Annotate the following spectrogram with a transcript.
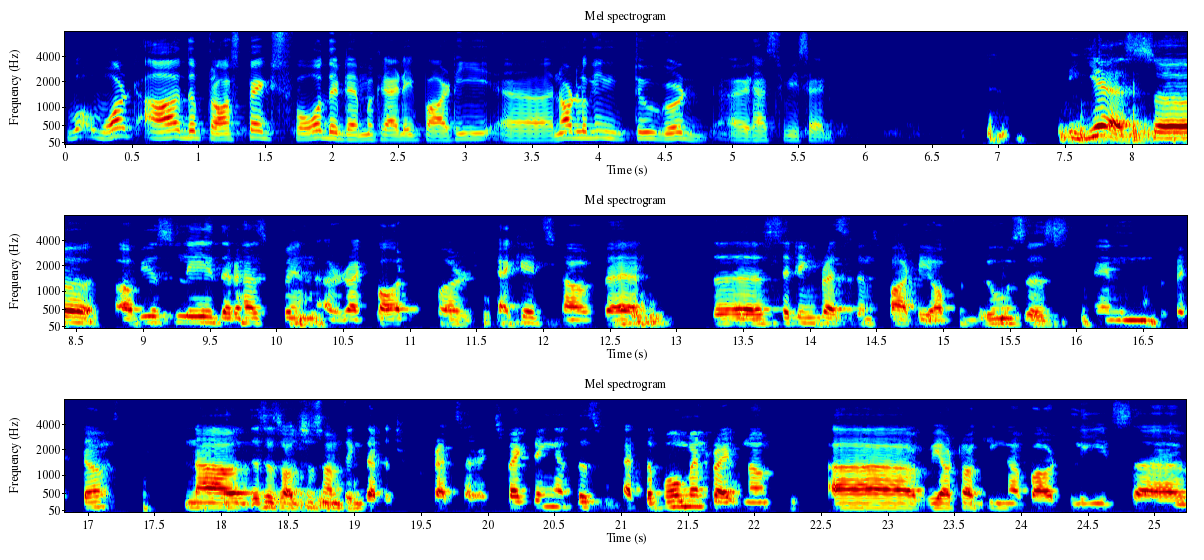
What are the prospects for the Democratic Party? Uh, not looking too good, it has to be said. Yes, so obviously there has been a record for decades now where the sitting president's party often loses in the midterms. Now, this is also something that the Democrats are expecting at this at the moment right now. Uh, we are talking about leads uh,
